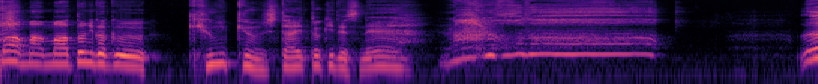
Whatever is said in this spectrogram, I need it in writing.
まあまあまあ、とにかく、キュンキュンしたい時ですね。なるほど。うえ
